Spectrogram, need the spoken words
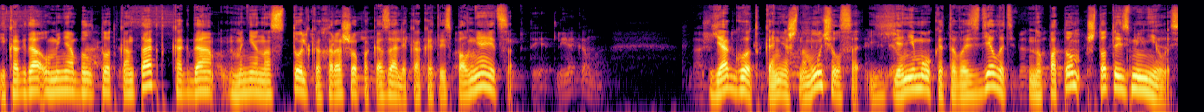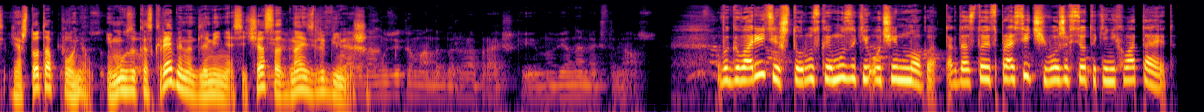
И когда у меня был тот контакт, когда мне настолько хорошо показали, как это исполняется, я год, конечно, мучился, я не мог этого сделать, но потом что-то изменилось, я что-то понял. И музыка Скрябина для меня сейчас одна из любимейших. Вы говорите, что русской музыки очень много. Тогда стоит спросить, чего же все-таки не хватает?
